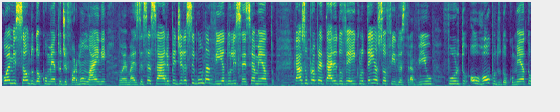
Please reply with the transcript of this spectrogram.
Com a emissão do documento de forma online, não é mais necessário pedir a segunda via do licenciamento. Caso o proprietário do veículo tenha sofrido extravio, furto ou roubo do documento,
